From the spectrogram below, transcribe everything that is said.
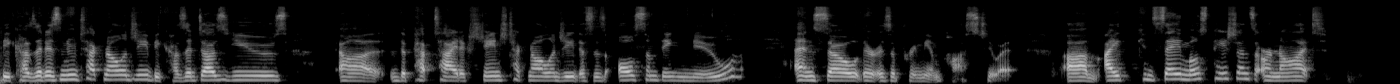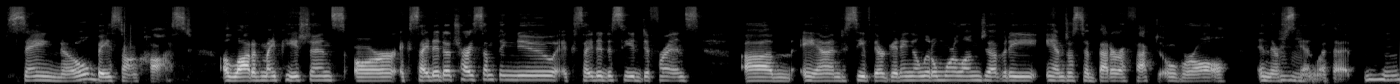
because it is new technology, because it does use uh, the peptide exchange technology. This is all something new. And so there is a premium cost to it. Um, I can say most patients are not saying no based on cost. A lot of my patients are excited to try something new, excited to see a difference um, and see if they're getting a little more longevity and just a better effect overall in their mm-hmm. skin with it. Mm-hmm.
